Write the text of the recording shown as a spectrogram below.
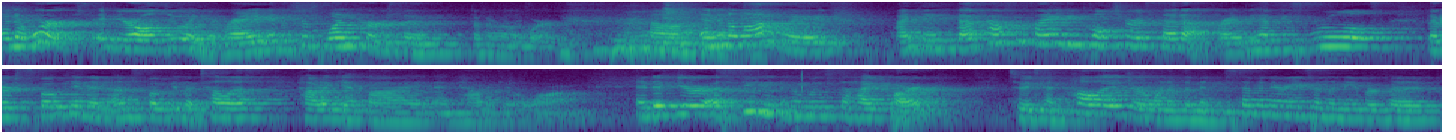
And it works if you're all doing it, right? And it's just one person, it doesn't really work. Um, and in a lot of ways, I think that's how society and culture is set up, right? We have these rules that are spoken and unspoken that tell us how to get by and how to get along. And if you're a student who moves to Hyde Park to attend college or one of the many seminaries in the neighborhood,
